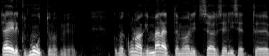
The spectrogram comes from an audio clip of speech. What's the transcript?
täielikult muutunud muidugi. Kui me kunagi mäletame, olid seal sellised äh,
